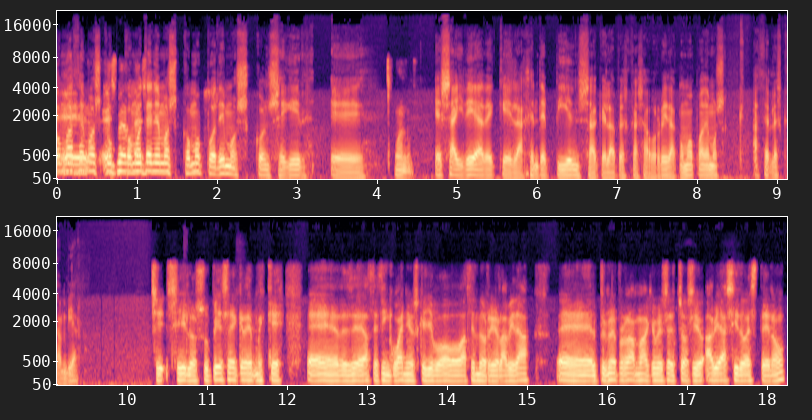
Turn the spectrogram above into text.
¿cómo eh, hacemos, cómo, verdad- tenemos, cómo podemos conseguir eh, Bueno, esa idea de que la gente piensa que la pesca es aburrida? ¿Cómo podemos hacerles cambiar? Si, si lo supiese, créeme que eh, desde hace cinco años que llevo haciendo Río La Vida, eh, el primer programa que hubiese hecho había sido este, ¿no?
